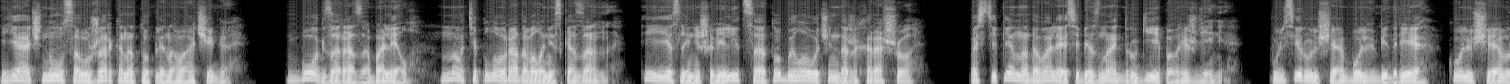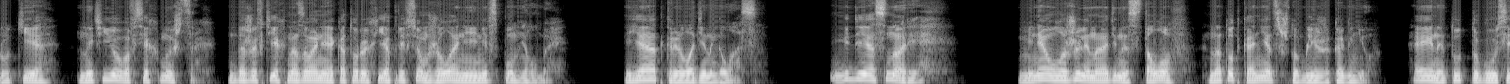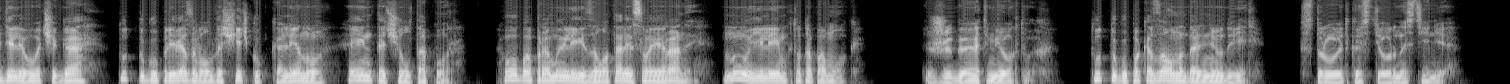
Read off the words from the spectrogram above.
Я очнулся у жарко натопленного очага. Бог, зараза, болел, но тепло радовало несказанно. И если не шевелиться, то было очень даже хорошо. Постепенно давали о себе знать другие повреждения. Пульсирующая боль в бедре, колющая в руке, нытье во всех мышцах, даже в тех названия которых я при всем желании не вспомнил бы. Я открыл один глаз. «Где Снори?» Меня уложили на один из столов, на тот конец, что ближе к огню. Эйн и Туттугу сидели у очага, Туттугу привязывал дощечку к колену, Эйн точил топор. Оба промыли и залатали свои раны, ну или им кто-то помог. «Сжигает мертвых». Туттугу показал на дальнюю дверь. «Строит костер на стене».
